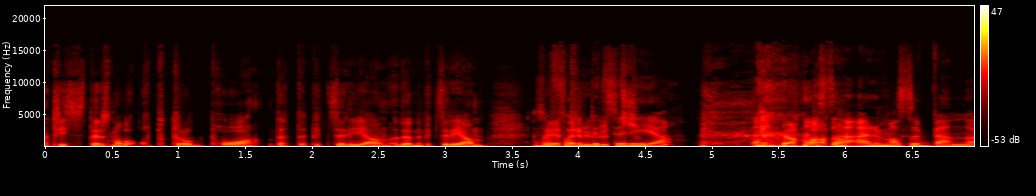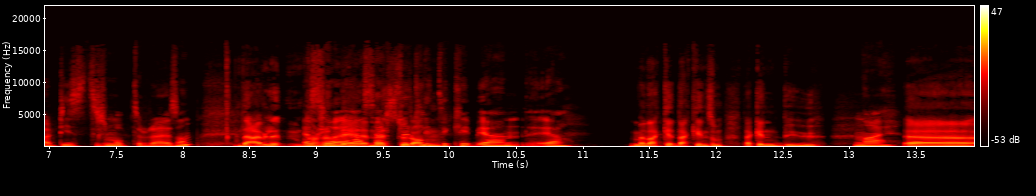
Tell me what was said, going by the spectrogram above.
artister som hadde opptrådt på dette pizzeriaen, denne pizzeriaen, Altså, ble for en truet. pizzeria? altså, er det masse band og artister som opptrer der og sånn? Det er vel kanskje restaurant. jeg mer har en sett et restaurant, lite klipp. Ja, ja, men det er ikke, det er ikke, en, det er ikke en bu. nei. Eh,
